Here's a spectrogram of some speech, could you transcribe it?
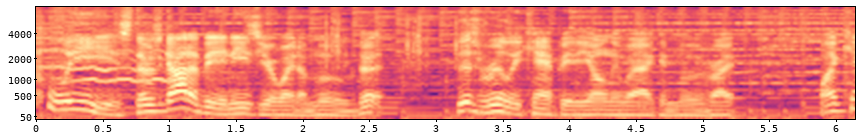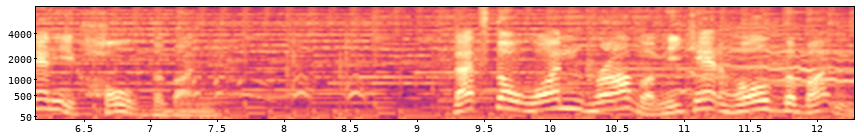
Please, there's gotta be an easier way to move. This really can't be the only way I can move, right? Why can't he hold the button? That's the one problem. He can't hold the button.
